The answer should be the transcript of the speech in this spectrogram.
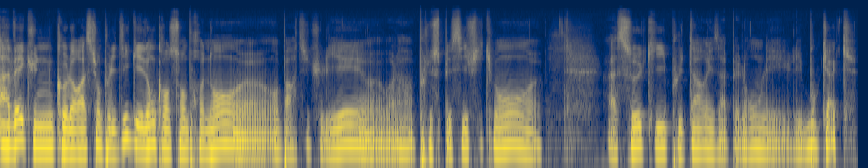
avec une coloration politique, et donc en s'en prenant euh, en particulier, voilà, plus spécifiquement à ceux qui plus tard ils appelleront les, les boucaques.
